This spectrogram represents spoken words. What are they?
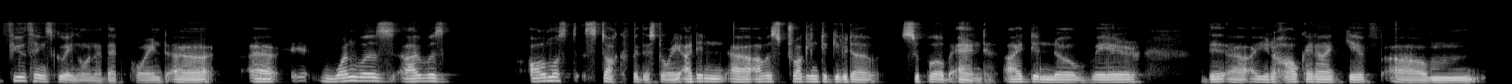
a few things going on at that point. Uh, uh, one was I was almost stuck with the story. I didn't. Uh, I was struggling to give it a superb end. I didn't know where the uh, you know how can I give um,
